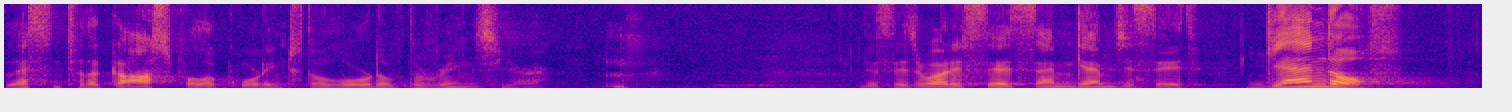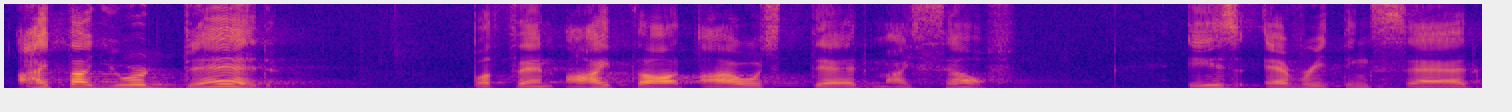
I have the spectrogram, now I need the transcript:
Listen to the gospel according to the Lord of the Rings here. This is what it says. Sam Gamgee says, Gandalf, I thought you were dead. But then I thought I was dead myself. Is everything sad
